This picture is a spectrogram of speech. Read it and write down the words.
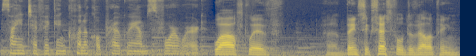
scientific and clinical programs forward. Whilst we've uh, been successful developing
